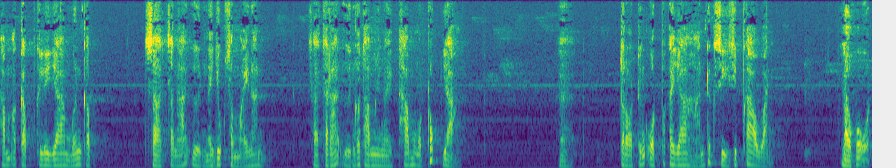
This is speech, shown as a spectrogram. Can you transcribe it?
ทำอากับกิริยาเหมือนกับศาสนาอื่นในยุคสมัยนั้น ศาสนาอื่นเขาทำยังไงทำหมดทุกอย่างตลอดถึงอดปักยาหารทั้งสี่สิบเก้าวัน เราก็อด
